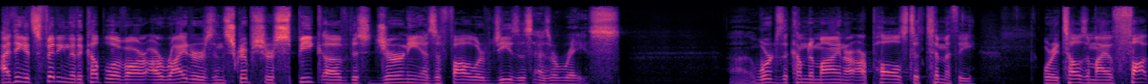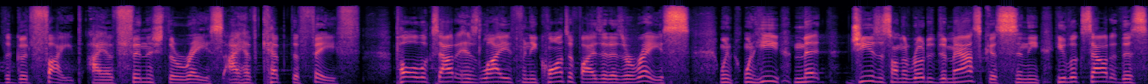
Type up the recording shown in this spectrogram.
I think it's fitting that a couple of our, our writers in Scripture speak of this journey as a follower of Jesus as a race. Uh, words that come to mind are, are Paul's to Timothy, where he tells him, I have fought the good fight, I have finished the race, I have kept the faith. Paul looks out at his life and he quantifies it as a race. When, when he met Jesus on the road to Damascus and he, he looks out at this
